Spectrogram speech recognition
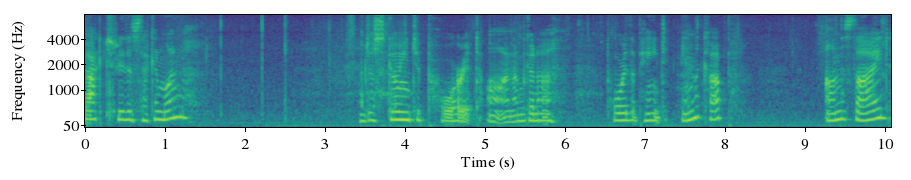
Back to the second one. I'm just going to pour it on. I'm gonna pour the paint in the cup on the side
